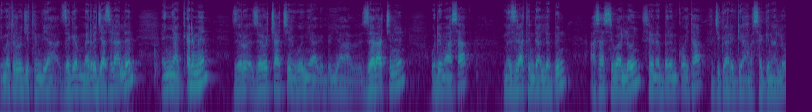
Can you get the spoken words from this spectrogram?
የሜትሮሎጂ ትንበያ መረጃ ስላለን እኛ ቀድመን ዘሮ- ዘሮቻችን ወይም ዘራችንን ወደ ማሳ መዝራት እንዳለብን አሳስባለሁኝ። ስለነበረን ቆይታ እጅግ አድርጌ አመሰግናለሁ።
